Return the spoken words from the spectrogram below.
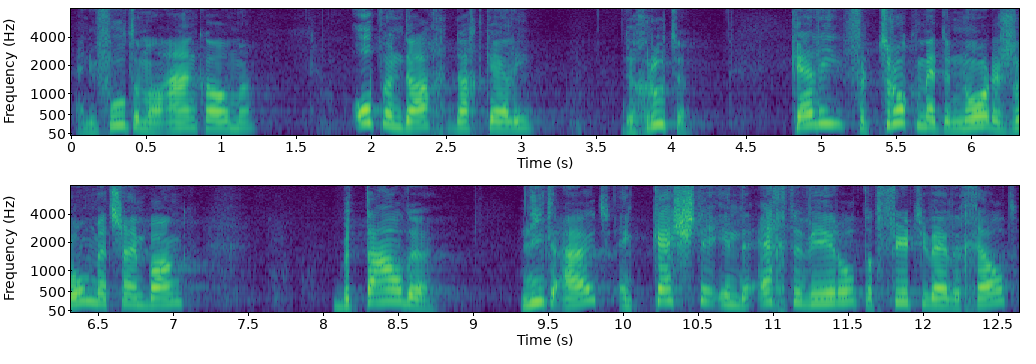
En u voelt hem al aankomen. Op een dag dacht Kelly, de groeten. Kelly vertrok met de Noorderzon met zijn bank, betaalde niet uit en cashte in de echte wereld dat virtuele geld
